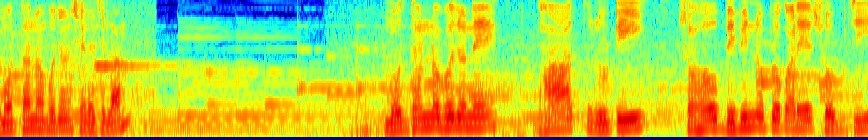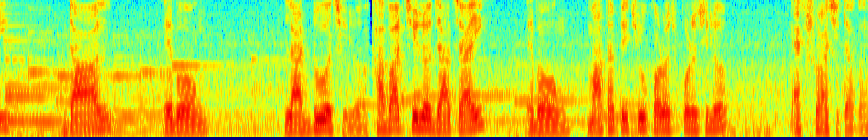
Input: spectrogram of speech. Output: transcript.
মধ্যাহ্নভোজন সেরেছিলাম। মধ্যাহ্নভোজনে ভাত, রুটি সহ বিভিন্ন প্রকারের সবজি, ডাল এবং লাড্ডুও ছিল। খাবার ছিল যাচাই এবং মাথাপিছু খরচ পড়েছিল একশো আশি টাকা।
